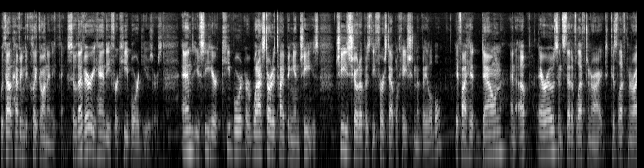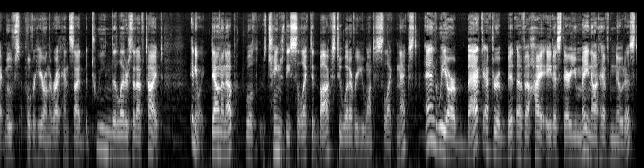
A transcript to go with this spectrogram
without having to click on anything. So that's very handy for keyboard users. And you see here keyboard or when I started typing in cheese, cheese showed up as the first application available. If I hit down and up arrows instead of left and right, because left and right moves over here on the right hand side between the letters that I've typed, Anyway, down and up, we'll change the selected box to whatever you want to select next. And we are back after a bit of a hiatus there, you may not have noticed.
